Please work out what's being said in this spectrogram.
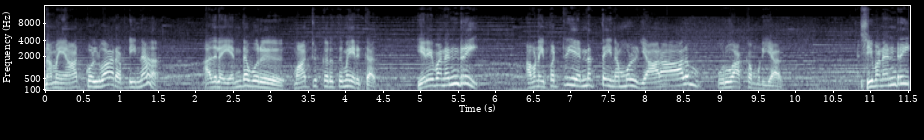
நம்மை ஆட்கொள்வார் அப்படின்னா அதில் எந்த ஒரு மாற்று கருத்துமே இருக்காது. இறைவனன்றி அவனை பற்றிய எண்ணத்தை நம்முள் யாராலும் உருவாக்க முடியாது. சிவனன்றி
